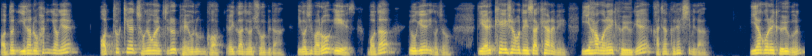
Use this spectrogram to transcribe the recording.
어떤 일하는 환경에 어떻게 적용할지를 배우는 것. 여기까지가 주어입니다. 이것이 바로 is, 뭐다? 요게 이거죠. The education of this academy, 이 학원의 교육의 가장 큰 핵심이다. 이 학원의 교육은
